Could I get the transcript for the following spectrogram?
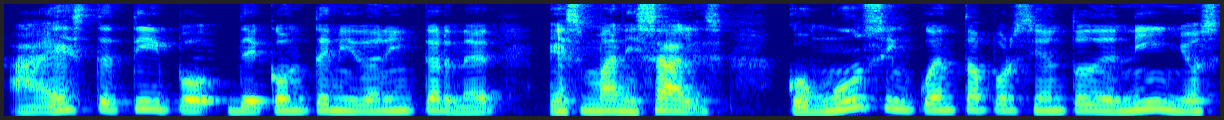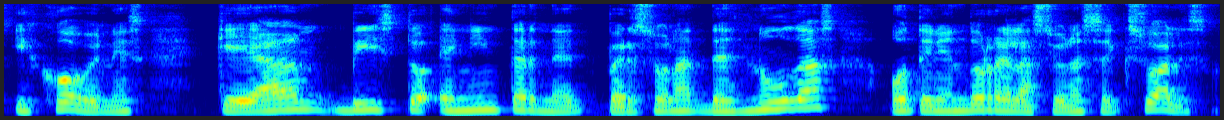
a este tipo de contenido en Internet es Manizales, con un 50% de niños y jóvenes que han visto en Internet personas desnudas o teniendo relaciones sexuales,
